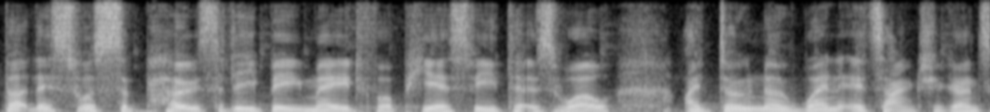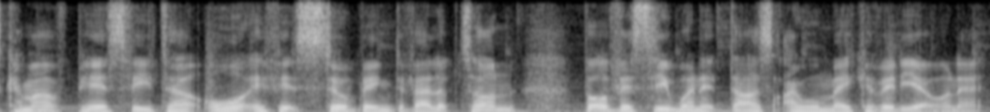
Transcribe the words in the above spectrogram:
but this was supposedly being made for PS Vita as well. I don't know when it's actually going to come out for PS Vita or if it's still being developed on, but obviously when it does, I will make a video on it.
